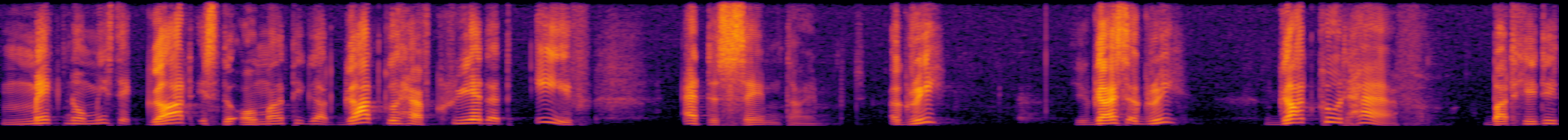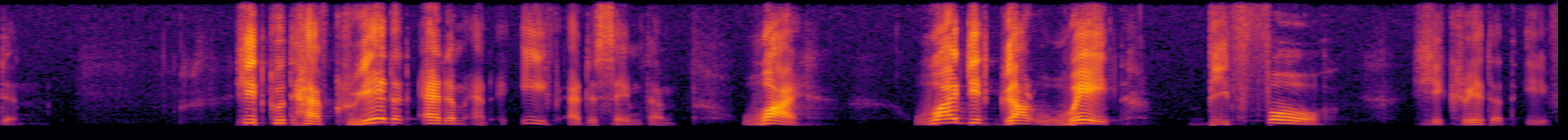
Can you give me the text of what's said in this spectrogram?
Make no mistake, God is the Almighty God. God could have created Eve at the same time. Agree? You guys agree? God could have, but He didn't. He could have created Adam and Eve at the same time. Why? Why did God wait before He created Eve?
